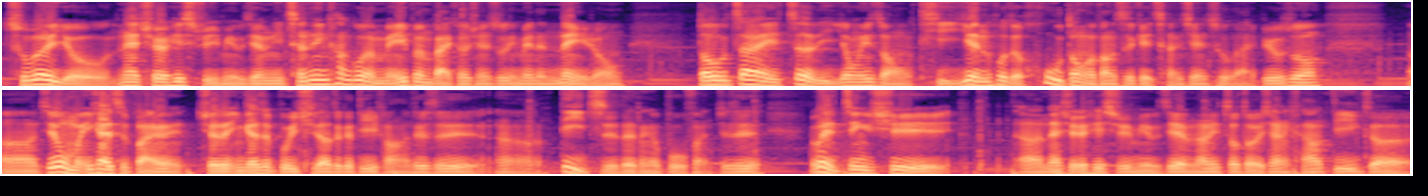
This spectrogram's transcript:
除了有 Natural History Museum，你曾经看过的每一本百科全书里面的内容，都在这里用一种体验或者互动的方式给呈现出来。比如说，呃，其实我们一开始本来觉得应该是不会去到这个地方，就是呃地址的那个部分，就是如果你进去呃 Natural History Museum，然后你走走一下，你看到第一个。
